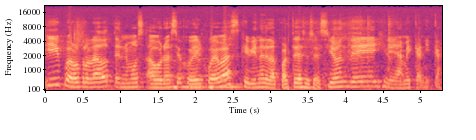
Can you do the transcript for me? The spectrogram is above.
Y por otro lado tenemos a Horacio Joel Cuevas, que viene de la parte de Asociación de Ingeniería Mecánica.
